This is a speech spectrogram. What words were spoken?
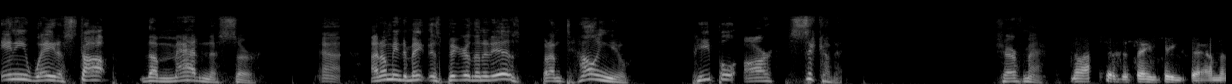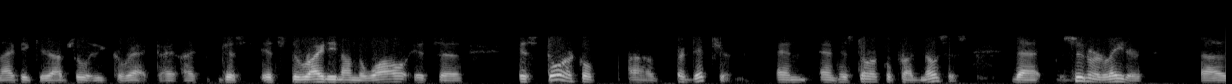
any way to stop the madness, sir. Uh, I don't mean to make this bigger than it is, but I'm telling you, people are sick of it. Sheriff Mack. No, I said the same thing, Sam, and I think you're absolutely correct. I, I just it's the writing on the wall. It's a historical uh, prediction and and historical prognosis that sooner or later uh,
